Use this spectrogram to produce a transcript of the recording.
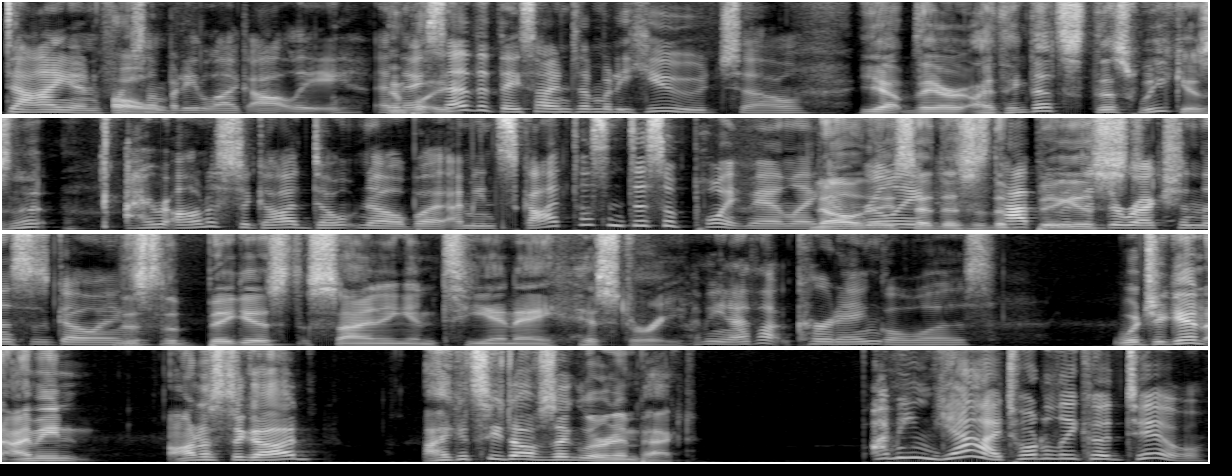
dying for Oh. somebody like Ali. And, And they pl- said that they signed somebody huge, so Yep, there I think that's this week, isn't it? I honest to God don't know, but I mean Scott doesn't disappoint, man. Like No, I'm they really said this is the biggest- the direction this is going. This is the biggest signing in TNA history. I mean, I thought Kurt Angle was. Which again, I mean, honest to God, I could see Dolph Ziggler in Impact. I mean, yeah, I totally could too.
